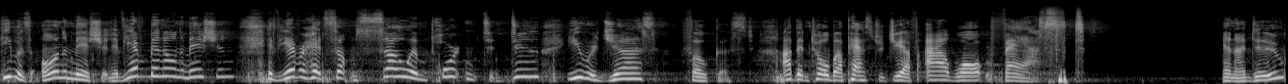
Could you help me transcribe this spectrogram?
He was on a mission. Have you ever been on a mission? Have you ever had something so important to do? You were just focused. I've been told by Pastor Jeff, I walk fast. And I do.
